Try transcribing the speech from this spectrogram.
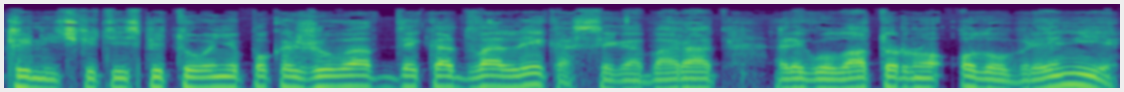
Клиничките испитувања покажуваат дека два лека сега бараат регулаторно одобрение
